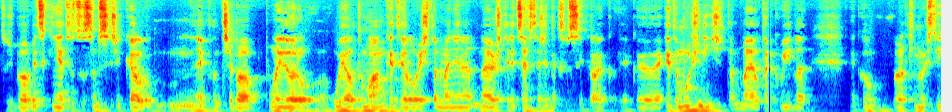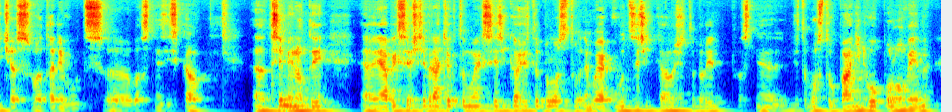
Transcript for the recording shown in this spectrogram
což bylo vždycky něco, co jsem si říkal, hm, jak tam třeba Pulidor ujel tomu Anketilovi, že tam na ně najel 40 vteřin, tak jsem si říkal, jak, jak, jak je to možné, že tam najel takovýhle jako velký množství času a tady Woods eh, vlastně získal tři minuty. Já bych se ještě vrátil k tomu, jak si říkal, že to bylo, nebo jak Woods říkal, že to, byly vlastně, že to bylo stoupání dvou polovin.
